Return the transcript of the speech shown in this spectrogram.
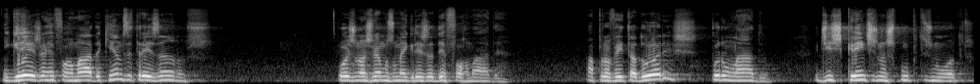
Igreja reformada, 503 anos. Hoje nós vemos uma igreja deformada. Aproveitadores, por um lado, descrentes nos púlpitos no outro.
